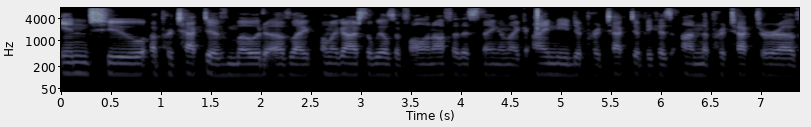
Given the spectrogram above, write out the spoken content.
into a protective mode of like, oh my gosh, the wheels have fallen off of this thing and like I need to protect it because I'm the protector of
